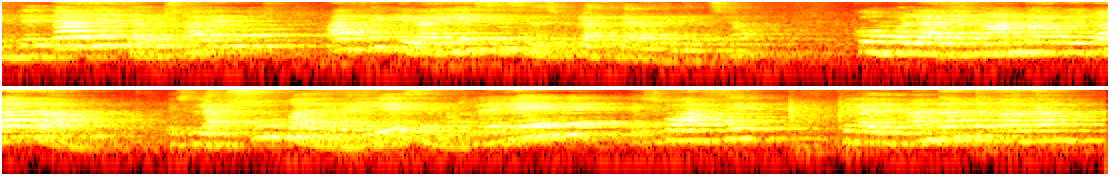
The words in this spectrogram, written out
en detalles, ya lo sabemos, hace que la IS se desplace a la derecha. Como la demanda agregada es la suma de la IS más la LM, eso hace que la demanda agregada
